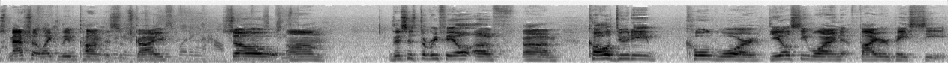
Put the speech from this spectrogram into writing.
smash that like, leave a comment, and subscribe. So um this is the reveal of um, Call of Duty Cold War DLC 1 Firebase Z.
